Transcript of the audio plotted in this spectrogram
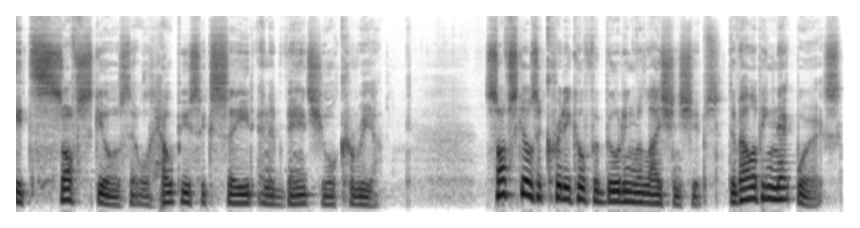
it's soft skills that will help you succeed and advance your career. Soft skills are critical for building relationships, developing networks,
